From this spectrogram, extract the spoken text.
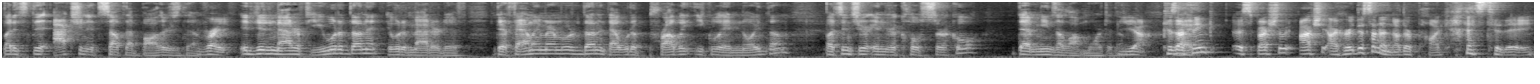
but it's the action itself that bothers them. Right. It didn't matter if you would have done it. It would have mattered if their family member would have done it. That would have probably equally annoyed them. But since you're in their close circle, that means a lot more to them. Yeah, because I think especially actually I heard this on another podcast today.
